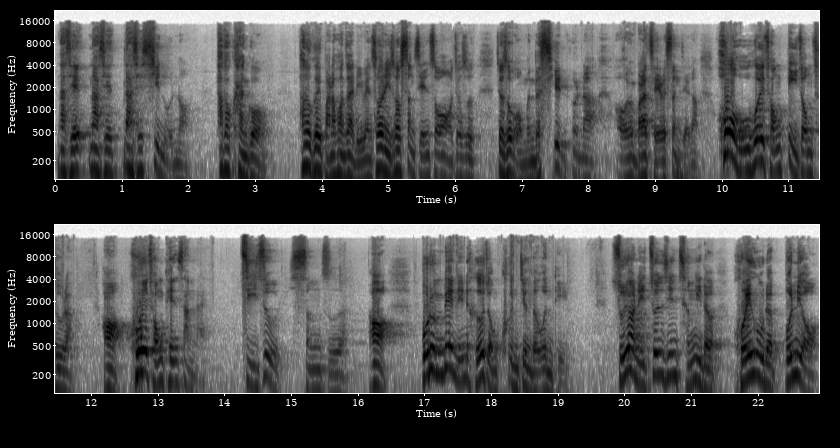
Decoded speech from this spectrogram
那些那些那些信文哦，他都看过。他都可以把它放在里面，所以你说圣贤说哦，就是就是我们的信论啊，我们把它解为圣贤啊。祸福会从地中出了，哦，非从天上来，脊柱生枝啊，哦，不论面临何种困境的问题，只要你真心诚意的回复了本有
